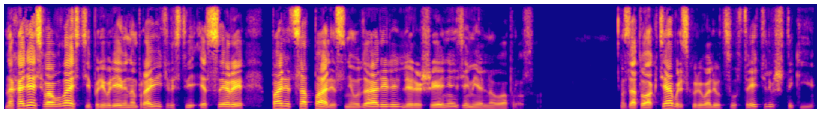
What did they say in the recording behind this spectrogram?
Находясь во власти при Временном правительстве, эсеры палец о палец не ударили для решения земельного вопроса. Зато Октябрьскую революцию встретили в штыки,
